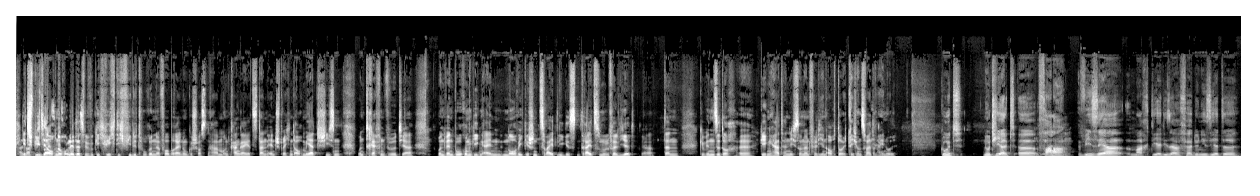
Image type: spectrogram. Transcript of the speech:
Also jetzt spielt ja auch eine Rolle, dass wir wirklich richtig viele Tore in der Vorbereitung geschossen haben und Kanga jetzt dann entsprechend auch mehr schießen und treffen wird, ja. Und wenn Bochum gegen einen norwegischen Zweitligisten 3 zu 0 verliert, ja, dann gewinnen sie doch äh, gegen Hertha nicht, sondern verlieren auch deutlich und zwar 3-0. Gut, notiert. Äh, Fahr, wie sehr macht dir dieser verdünnisierte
